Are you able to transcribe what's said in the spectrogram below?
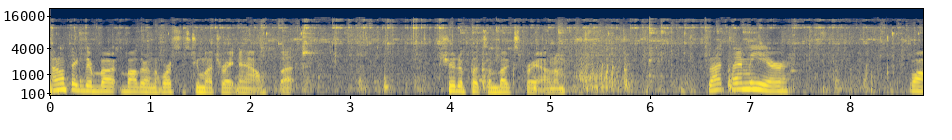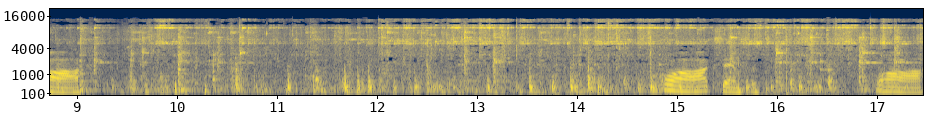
I don't think they're bothering the horses too much right now, but should have put some bug spray on them. It's that time of year. Walk. Walk, Sampson. Walk.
